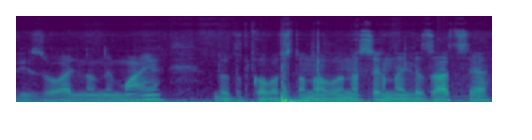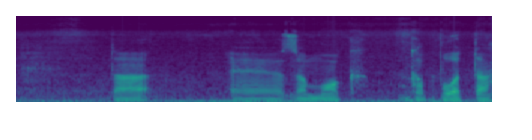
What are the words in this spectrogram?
візуально немає. Додатково встановлена сигналізація та е, замок капота.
